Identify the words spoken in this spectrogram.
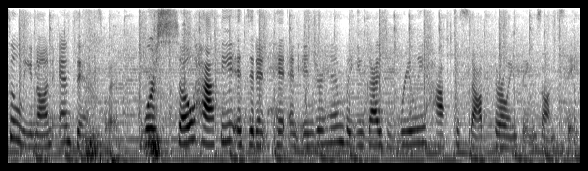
to lean on and dance with. We're so happy it didn't hit and injure him, but you guys really have to stop throwing things on stage.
